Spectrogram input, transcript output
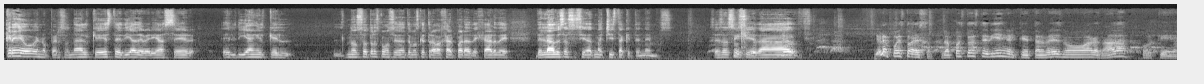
creo en lo personal que este día debería ser el día en el que nosotros como ciudadanos tenemos que trabajar para dejar de, de lado esa sociedad machista que tenemos. O sea, esa sociedad... yo, le apuesto a eso. Le apuesto a este día en el que tal vez no hagas nada porque...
